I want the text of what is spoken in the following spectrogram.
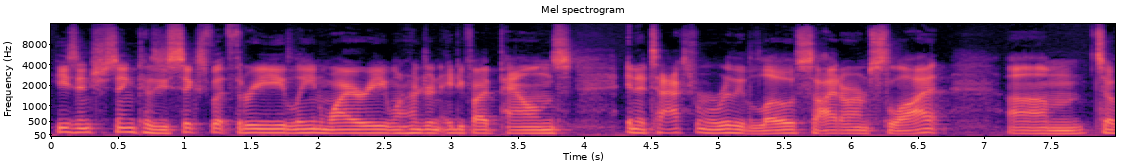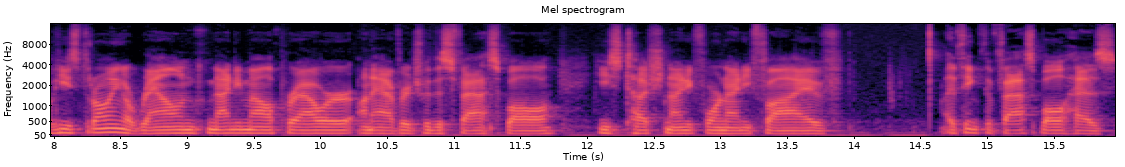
he's interesting because he's six foot three, lean, wiry, 185 pounds, and attacks from a really low sidearm slot. Um, so he's throwing around 90 mile per hour on average with his fastball. He's touched 94, 95. I think the fastball has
